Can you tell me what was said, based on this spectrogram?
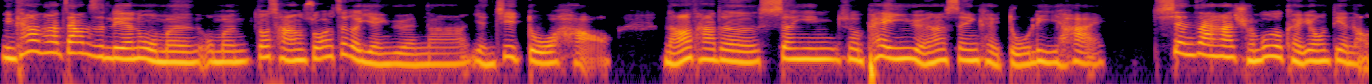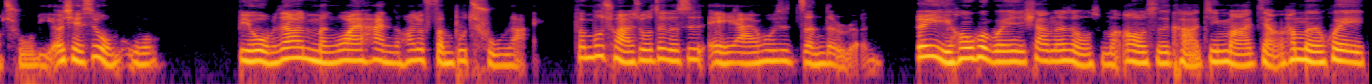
你看他这样子，连我们我们都常常说这个演员呐演技多好，然后他的声音说配音员他声音可以多厉害，现在他全部都可以用电脑处理，而且是我我比如我们在门外汉的话就分不出来，分不出来说这个是 AI 或是真的人。所以以后会不会像那种什么奥斯卡、金马奖，他们会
